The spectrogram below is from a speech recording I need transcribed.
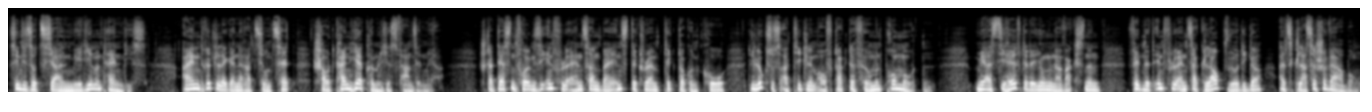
sind die sozialen Medien und Handys. Ein Drittel der Generation Z schaut kein herkömmliches Fernsehen mehr. Stattdessen folgen sie Influencern bei Instagram, TikTok und Co., die Luxusartikel im Auftrag der Firmen promoten. Mehr als die Hälfte der jungen Erwachsenen findet Influencer glaubwürdiger als klassische Werbung.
